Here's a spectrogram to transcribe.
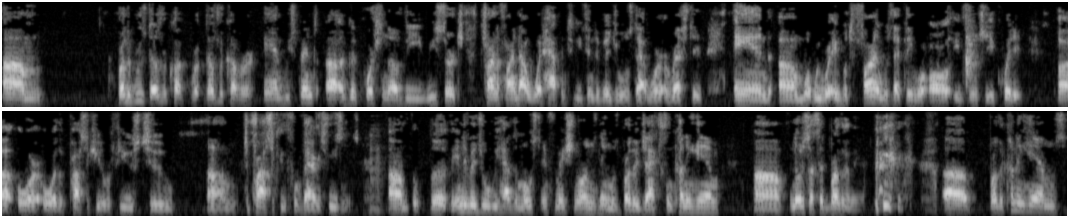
Um, Brother Bruce does recover, does recover, and we spent uh, a good portion of the research trying to find out what happened to these individuals that were arrested. And um, what we were able to find was that they were all eventually acquitted, uh, or or the prosecutor refused to um, to prosecute for various reasons. Hmm. Um, the, the, the, individual we have the most information on, his name was Brother Jackson Cunningham. Uh, notice I said brother there. uh, Brother Cunningham's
